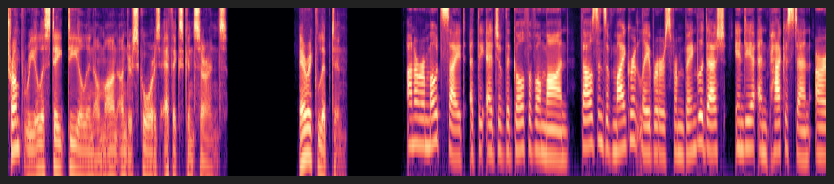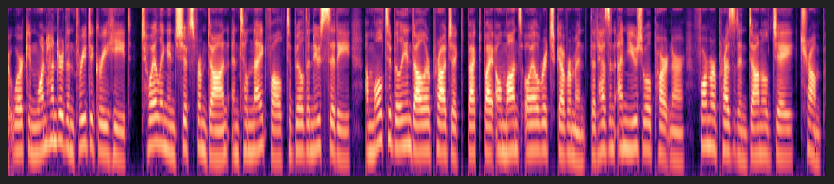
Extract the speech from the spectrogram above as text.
Trump real estate deal in Oman underscores ethics concerns. Eric Lipton. On a remote site at the edge of the Gulf of Oman, thousands of migrant laborers from Bangladesh, India, and Pakistan are at work in 103 degree heat, toiling in shifts from dawn until nightfall to build a new city, a multi billion dollar project backed by Oman's oil rich government that has an unusual partner, former President Donald J. Trump.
